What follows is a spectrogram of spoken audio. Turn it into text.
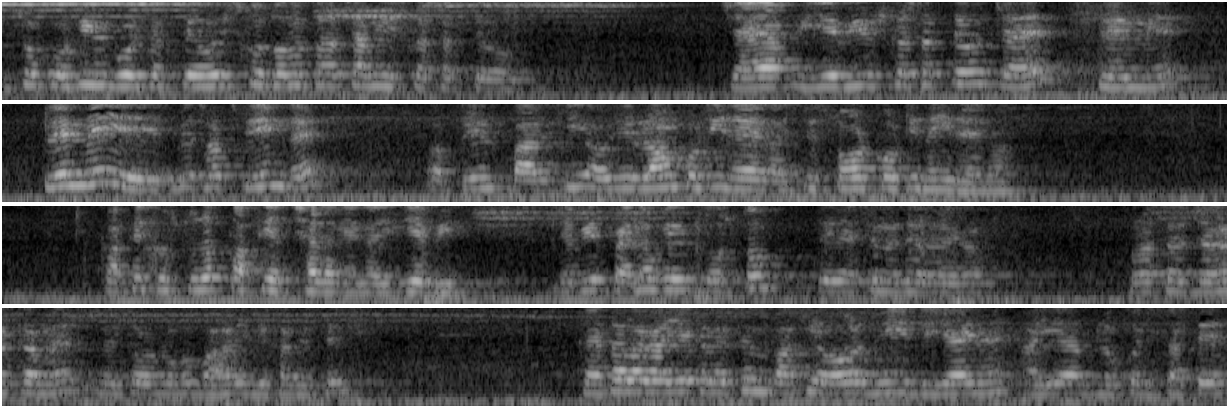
इसको कोटी भी बोल सकते हो, इसको दोनों तरफ़ से आप यूज़ कर सकते हो। चाहे आप ये भी यूज़ कर सकते हो, चाहे प्लेन में। प्लेन नहीं है, इसमें थोड़ा प्रिंट है। और प्रिंट बारकी और ये लॉन्ग कोटी रहेगा इसमें शॉर्ट कोटी नहीं रहेगा। काफ़ी खूबसूरत काफ़ी अच्छा लगेगा ये भी। जब ये पहनोगे दोस्तों तो ऐसे नज़र आएगा। थोड़ा सा जगह कम है नहीं तो आप लोग को बाहर ही दिखा देते। कैसा लगा ये कलेक्शन बाकी और भी डिज़ाइन है। आइए आप लोग को दिखाते हैं।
